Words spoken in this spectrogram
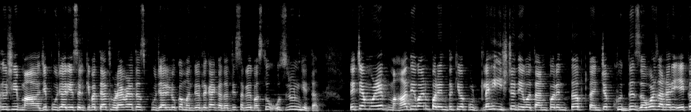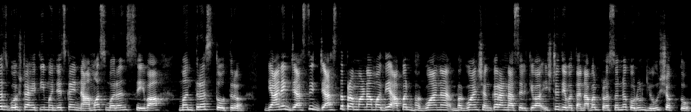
दिवशी मा जे पुजारी असेल किंवा त्या थोड्या वेळातच पुजारी लोक मंदिरातले काय करतात ते सगळे वस्तू उचलून घेतात. त्याच्यामुळे महादेवांपर्यंत किंवा कुठल्याही इष्टदेवतांपर्यंत त्यांच्या खुद्द जवळ जाणारी एकच गोष्ट आहे ती म्हणजेच काही नामस्मरण सेवा मंत्र स्तोत्र. याने जास्तीत जास्त प्रमाणामध्ये आपण भगवान भगवान शंकरांना असेल किंवा इष्टदेवतांना आपण प्रसन्न करून घेऊ शकतो.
